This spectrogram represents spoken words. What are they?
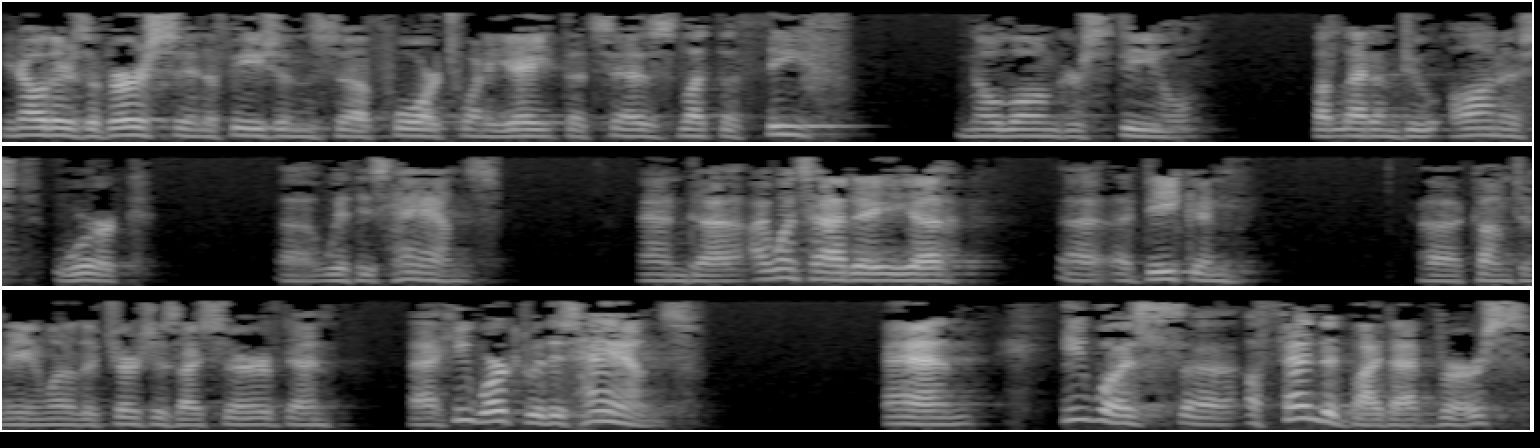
You know, there's a verse in Ephesians 4:28 that says, "Let the thief no longer steal, but let him do honest work with his hands." And uh, I once had a, uh, a deacon uh, come to me in one of the churches I served, and uh, he worked with his hands. And he was uh, offended by that verse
